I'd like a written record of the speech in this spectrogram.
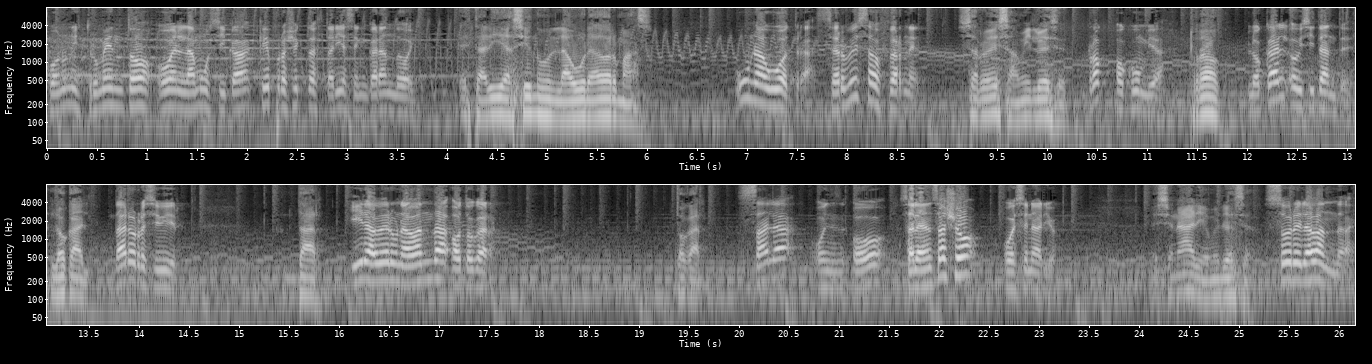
con un instrumento o en la música, ¿qué proyecto estarías encarando hoy? Estaría siendo un laburador más. Una u otra, cerveza o fernet, Cerveza, mil veces. rock o cumbia, Rock, local o visitante, local, dar o recibir, dar, ir a ver una banda o tocar, tocar. sala o, en- o sala de ensayo o escenario. Escenario, mil veces. Sobre la banda,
